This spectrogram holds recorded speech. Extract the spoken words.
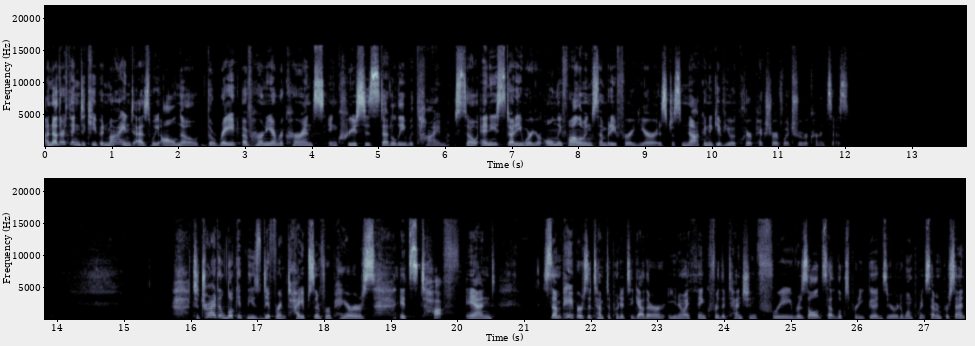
Another thing to keep in mind, as we all know, the rate of hernia recurrence increases steadily with time. So any study where you're only following somebody for a year is just not going to give you a clear picture of what true recurrence is. To try to look at these different types of repairs, it's tough. And some papers attempt to put it together. You know, I think for the tension-free results, that looks pretty good, 0 to 1.7%,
